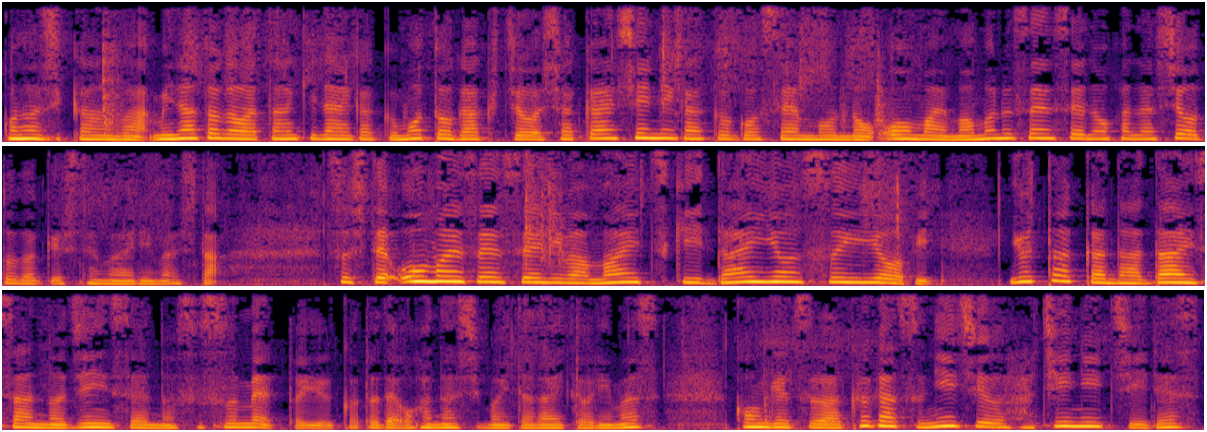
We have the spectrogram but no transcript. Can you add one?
この時間は港川短期大学元学長社会心理学ご専門の大前守先生のお話をお届けしてまいりました。そして大前先生には毎月第4水曜日、豊かな第三の人生のすすめということでお話もいただいております。今月は9月28日です。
